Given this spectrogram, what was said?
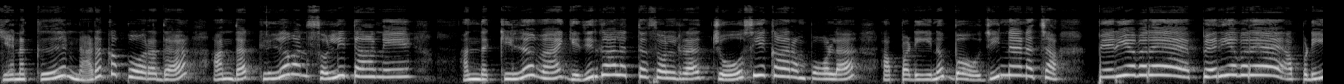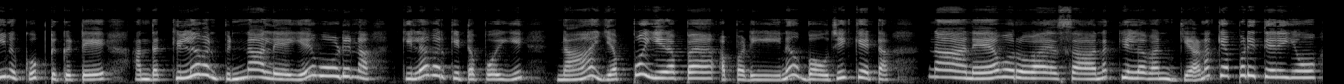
எனக்கு நடக்க போறத அந்த கிழவன் சொல்லிட்டானே. அந்த கிழவன் எதிர்காலத்தை சொல்ற ஜோசியக்காரன் போல அப்படின்னு பௌஜி நினைச்சான் பெரியவரே பெரியவரே அப்படின்னு கூப்பிட்டுக்கிட்டே அந்த கிழவன் பின்னாலேயே ஓடுனான் கிழவர்கிட்ட போய் நான் எப்போ இறப்பேன்? அப்படின்னு பௌஜி கேட்டான் நானே ஒரு வயசான கிழவன் எனக்கு எப்படி தெரியும்?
